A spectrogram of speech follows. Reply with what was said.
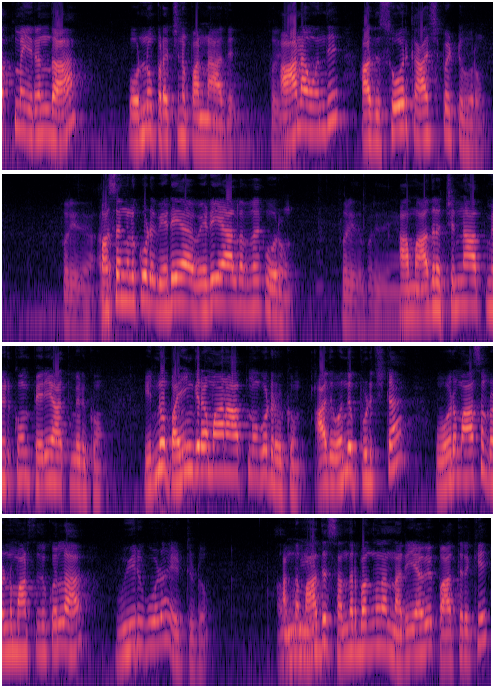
ஆத்மா இருந்தால் ஒன்றும் பிரச்சனை பண்ணாது. ஆனால் வந்து அது சோறுக்கு ஆசைப்பட்டு வரும். புரியுது. பசங்களுக்கு கூட வெறியா வெறியாடுறதுக்கு வரும். புரியுது புரியுதுங்க ஆமாம் அதில் சின்ன ஆத்மா இருக்கும் பெரிய ஆத்மா இருக்கும். இன்னும் பயங்கரமான ஆத்மா கூட இருக்கும். அது வந்து பிடிச்சிட்டா ஒரு மாதம் ரெண்டு மாதத்துக்குள்ள உயிர் கூட எடுத்துடும். அந்த மாதிரி சந்தர்ப்பங்கள் நான் நிறையாவே பார்த்துருக்கேன்.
